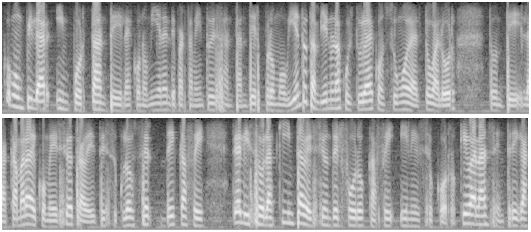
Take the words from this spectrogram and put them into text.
como un pilar importante de la economía en el departamento de Santander, promoviendo también una cultura de consumo de alto valor, donde la Cámara de Comercio, a través de su cluster de café, realizó la quinta versión del foro Café en el Socorro. ¿Qué balance entrega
